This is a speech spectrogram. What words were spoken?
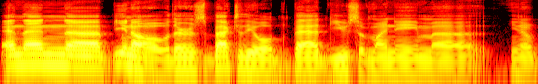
and then uh, you know, there's back to the old bad use of my name. Uh, you know,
